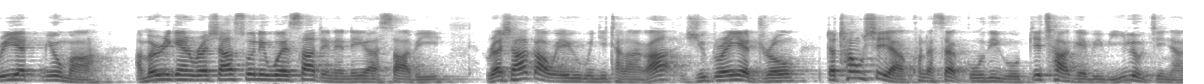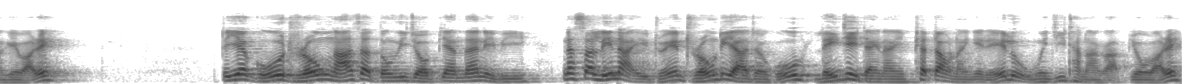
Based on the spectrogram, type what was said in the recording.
Riyadh မြို့မှာ American Russia ဆွေးနွေးပွဲစတင်တဲ့နေ့ကစပြီးရုရှားကာကွယ်ရေးဝန်ကြီးဌာနကယူကရိန်းရဲ့ drone 1889စီးကိုပစ်ချခဲ့ပြီးပြီလို့ကြေညာခဲ့ပါတယ်။တရက်ကို drone 53စီးကျော်ပြန်တန်းနေပြီး24နာရီအတွင်း drone 100ကျော်ကိုလိမ့်ကျိတ်တိုင်းတိုင်းဖျက်တောက်နိုင်ခဲ့တယ်လို့ဝန်ကြီးဌာနကပြောပါတယ်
